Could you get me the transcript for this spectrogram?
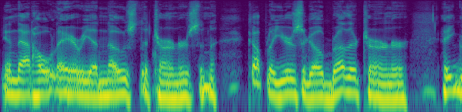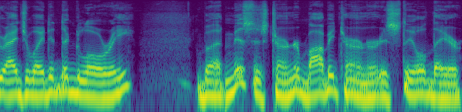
in that whole area knows the Turners. And a couple of years ago, Brother Turner, he graduated to glory. But Mrs. Turner, Bobby Turner, is still there.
